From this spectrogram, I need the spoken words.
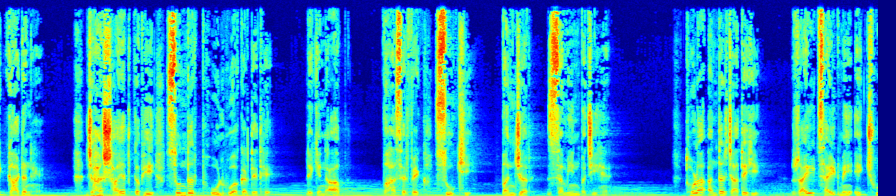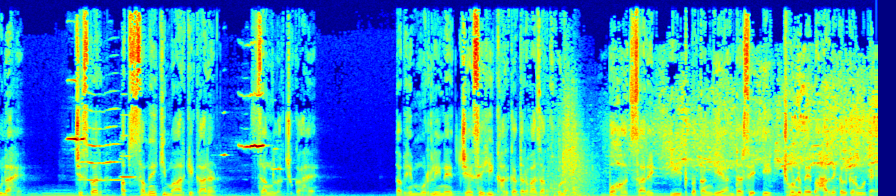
एक गार्डन है, जहाँ शायद कभी सुंदर फूल हुआ करते थे, लेकिन अब वहाँ सिर्फ़ एक सूखी बंजर ज़मीन बची है। थोड़ा अंदर जाते ही राइट साइड में एक झूला है, जिस पर अब समय की मार के कारण जंग लग चुका है। तभी मुरली ने जैसे ही घर का दरवाज़ा खोला, बहुत सारे कीट पतंगे अंदर से एक झुंड में बाहर निकलकर उड़ गए।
